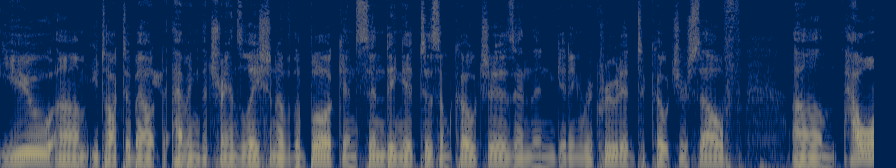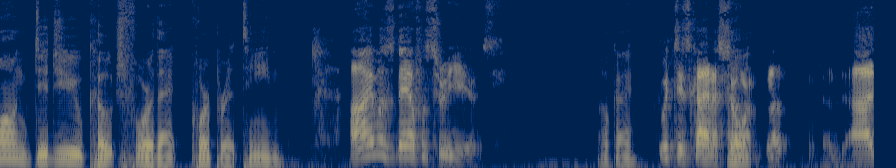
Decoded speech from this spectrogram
you um, you talked about having the translation of the book and sending it to some coaches, and then getting recruited to coach yourself. Um, how long did you coach for that corporate team? I was there for three years. Okay. Which is kind of short, uh, but uh,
